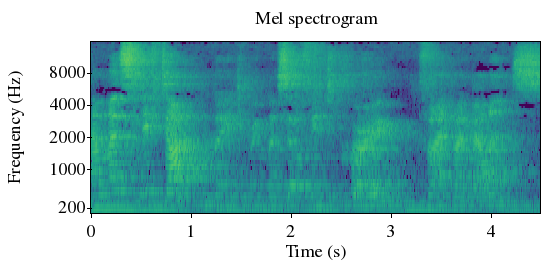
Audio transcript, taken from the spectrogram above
And let's lift up. I'm going to bring myself into crow, find my balance.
